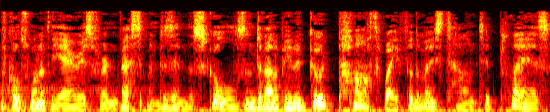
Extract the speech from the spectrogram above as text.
Of course, one of the areas for investment is in the schools and developing a good pathway for the most talented players.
